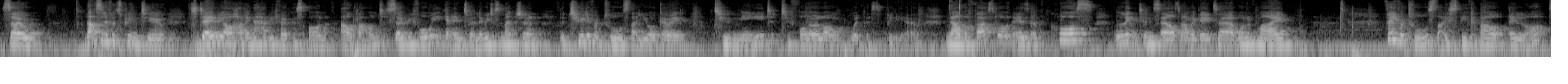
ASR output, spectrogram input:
So that's the difference between the two. Today we are having a heavy focus on outbound. So before we get into it, let me just mention the two different tools that you are going to need to follow along with this video. Now the first one is of course LinkedIn Sales Navigator, one of my favorite tools that I speak about a lot.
